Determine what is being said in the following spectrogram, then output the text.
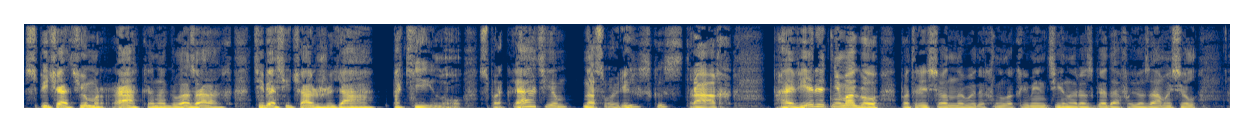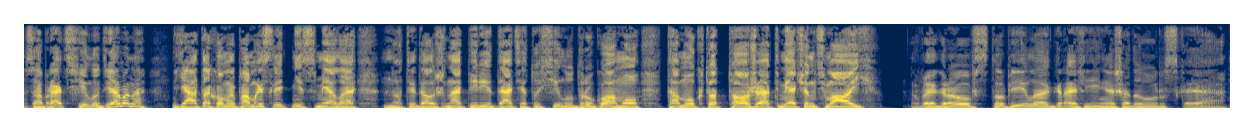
с печатью мрака на глазах. Тебя сейчас же я покину с проклятием на свой риск и страх. «Поверить не могу», — потрясенно выдохнула Клементина, разгадав ее замысел. «Забрать силу демона? Я о таком и помыслить не смела. Но ты должна передать эту силу другому, тому, кто тоже отмечен тьмой». В игру вступила графиня Шадурская.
